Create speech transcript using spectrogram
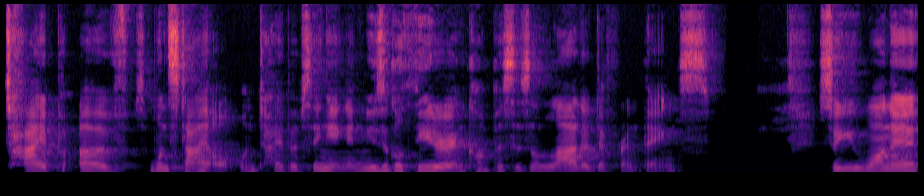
type of one style, one type of singing. And musical theater encompasses a lot of different things. So you want to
